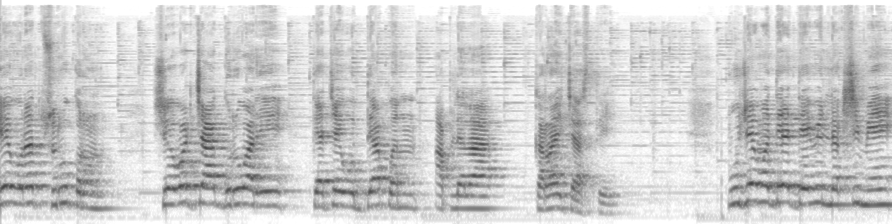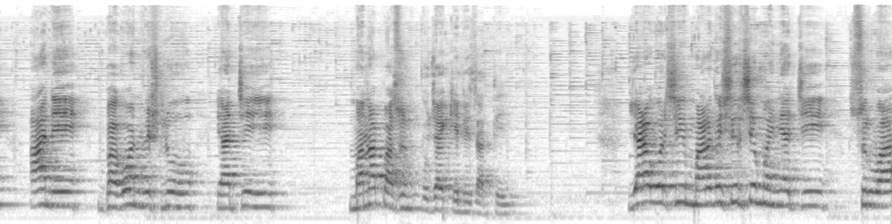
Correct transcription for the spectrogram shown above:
हे व्रत सुरू करून शेवटच्या गुरुवारी त्याचे उद्यापन आपल्याला करायचे असते. पूजेमध्ये देवी लक्ष्मी आणि भगवान विष्णू यांची मनापासून पूजा केली जाते. यावर्षी मार्गशीर्ष महिन्याची सुरुवात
